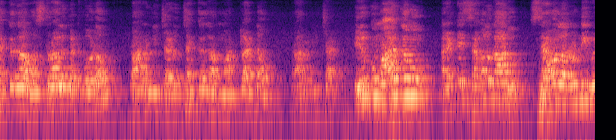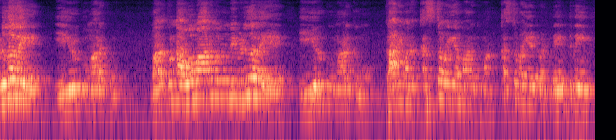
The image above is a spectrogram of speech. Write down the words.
చక్కగా వస్త్రాలు కట్టుకోవడం ప్రారంభించాడు. చక్కగా మాట్లాడడం ప్రారంభించాడు. ఇరుకు మార్గము అనంటే శ్రమలు కాదు. శ్రమల నుండి విడుదలే ఈ ఇరుకు మార్గము. మనకున్న అవమానము నుండి విడుదలే ఈ ఇరుకు మార్గము. కానీ మనకు కష్టమయ్యే మార్గం కష్టమయ్యేటువంటి ఏంటిది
